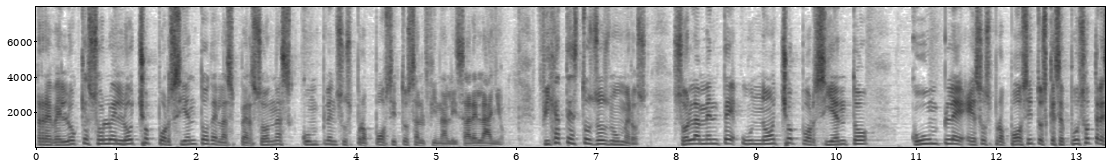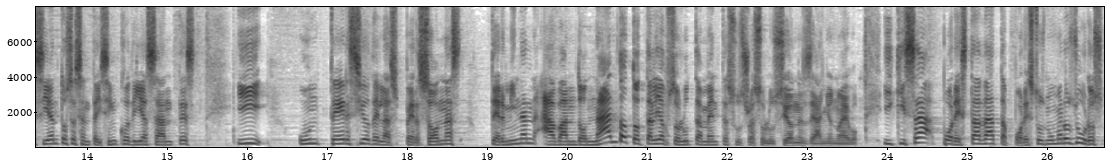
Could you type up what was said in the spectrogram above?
reveló que solo el 8% de las personas cumplen sus propósitos al finalizar el año. Fíjate estos dos números, solamente un 8% cumple esos propósitos que se puso 365 días antes y un tercio de las personas terminan abandonando total y absolutamente sus resoluciones de año nuevo. Y quizá por esta data, por estos números duros,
